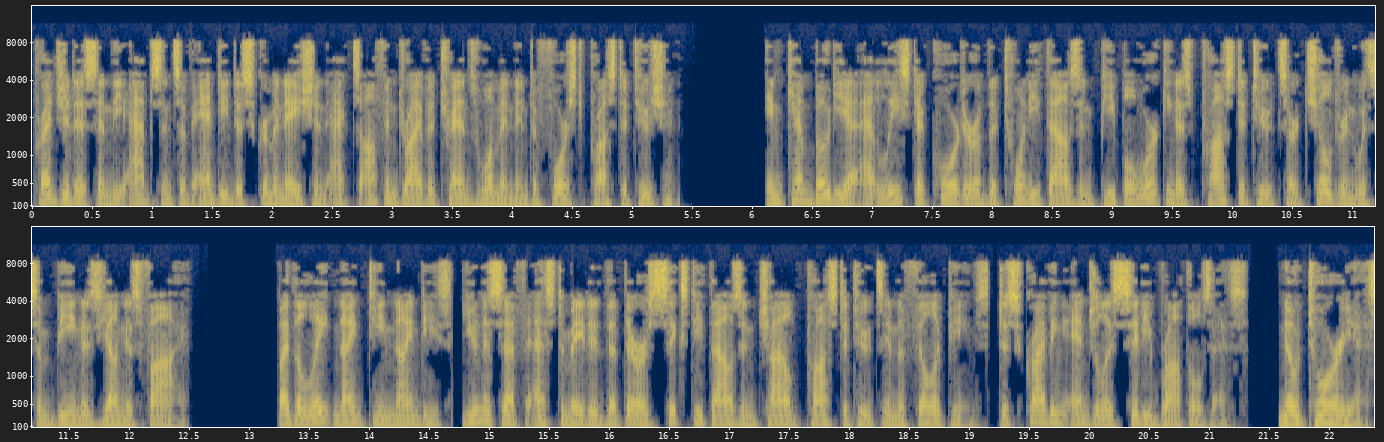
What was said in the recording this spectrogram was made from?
prejudice and the absence of anti-discrimination acts often drive a trans woman into forced prostitution. In Cambodia at least a quarter of the 20,000 people working as prostitutes are children with some being as young as five. By the late 1990s, UNICEF estimated that there are 60,000 child prostitutes in the Philippines, describing Angeles city brothels as notorious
